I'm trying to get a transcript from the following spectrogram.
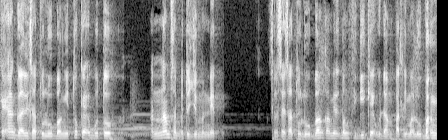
kayaknya gali satu lubang itu kayak butuh 6 sampai 7 menit. Selesai satu lubang kami lihat Bang Vigi kayak udah 4 5 lubang.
